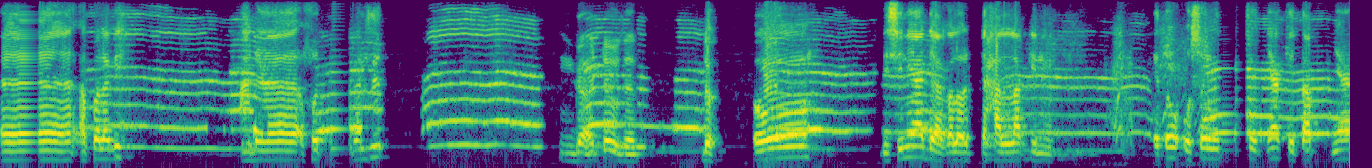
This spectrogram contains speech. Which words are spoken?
Eh, apa lagi? Ada food kan Ustaz? Enggak ada Ustaz. Duh. Oh, di sini ada kalau di halak ini. Itu usul maksudnya kitabnya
